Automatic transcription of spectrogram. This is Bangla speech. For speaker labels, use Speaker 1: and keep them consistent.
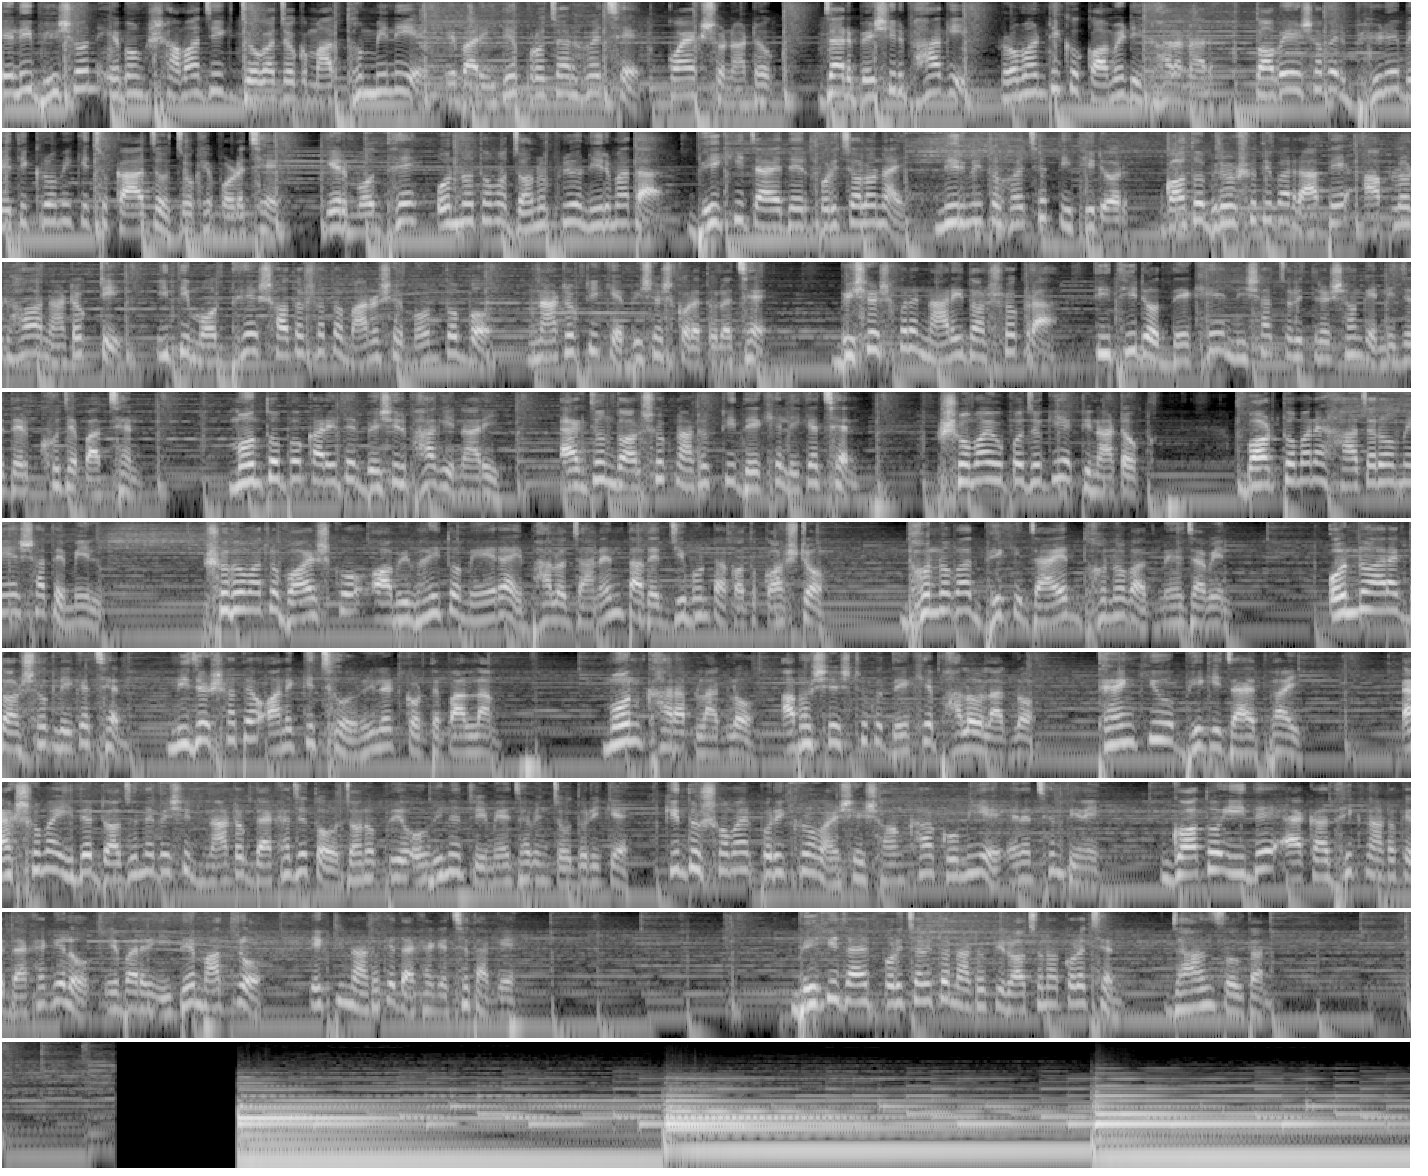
Speaker 1: টেলিভিশন এবং সামাজিক যোগাযোগ মাধ্যম মিলিয়ে এবার ঈদে প্রচার হয়েছে কয়েকশো নাটক, যার বেশিরভাগই রোমান্টিক ও কমেডি ঘরানার তবে এসবের ভিড়ে ব্যতিক্রমী কিছু কাজও চোখে পড়েছে। এর মধ্যে অন্যতম জনপ্রিয় নির্মাতা ভিকি জায়েদের পরিচালনায় নির্মিত হয়েছে তিথিডোর গত বৃহস্পতিবার রাতে আপলোড হওয়া নাটকটি ইতিমধ্যে শত শত মানুষের মন্তব্য নাটকটিকে বিশেষ করে তুলেছে। বিশেষ করে নারী দর্শকরা তিথিডো দেখে নিশা চরিত্রের সঙ্গে নিজেদের খুঁজে পাচ্ছেন। মন্তব্যকারীদের বেশিরভাগই নারী। একজন দর্শক নাটকটি দেখে লিখেছেন, সময় উপযোগী একটি নাটক। বর্তমানে হাজারো মেয়ের সাথে মিল। শুধুমাত্র বয়স্ক অবিবাহিত মেয়েরাই ভালো জানেন তাদের জীবনটা কত কষ্ট। ধন্যবাদ ভিকি জায়েদ, ধন্যবাদ মেহজাবিন। অন্য আর এক দর্শক লিখেছেন, নিজের সাথে অনেক কিছু রিলেট করতে পারলাম। মন খারাপ লাগল, আবার শেষটুকু দেখে ভালো লাগল। থ্যাংক ইউ ভিকি জায়েদ ভাই। একসময় ঈদের ডজনে বেশি নাটক দেখা যেত জনপ্রিয় অভিনেত্রী মেঝাবিন চৌধুরীকে। কিন্তু সময়ের পরিক্রমায় সেই সংখ্যা কমিয়ে এনেছেন তিনি। গত ঈদে একাধিক নাটকে দেখা গেল, এবারের ঈদে মাত্র একটি নাটকে দেখা গেছে তাকে। ভিকি জায়েদ পরিচালিত নাটকটি রচনা করেছেন জাহান সুলতান।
